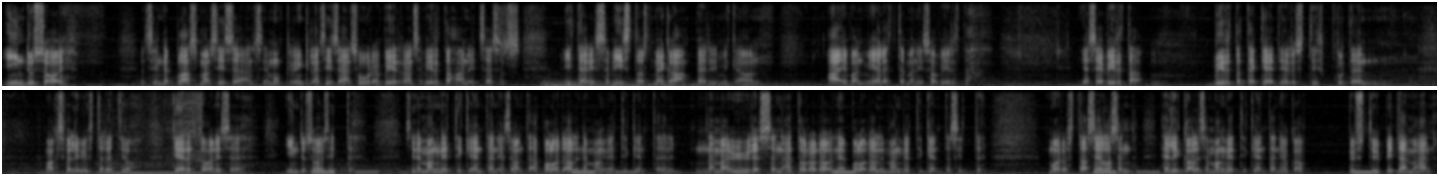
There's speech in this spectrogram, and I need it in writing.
indusoi sinne plasman sisään, sinne munkkirinkilän sisään suuren virran. Se virtahan on itse asiassa ITERissä 15 megaamperi, mikä on aivan mielettömän iso virta. Ja se virta, virta tekee tietysti, kuten Maxwellin yhtälöt jo kertoo, niin se indusoi sitten sinne magneettikentän ja se on tämä polodaalinen magneettikenttä. Ja nämä yhdessä, nämä torodaalinen ja polodaalinen magneettikenttä sitten muodostaa sellaisen helikaalisen magneettikentän, joka pystyy pitämään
